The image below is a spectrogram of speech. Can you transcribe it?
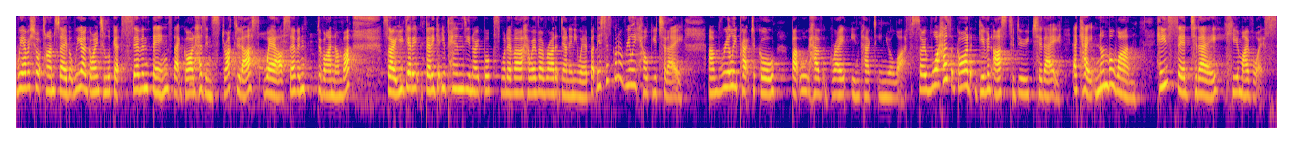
we have a short time today, but we are going to look at seven things that God has instructed us. Wow, seven divine number. So, you get it, better get your pens, your notebooks, whatever, however, write it down anywhere. But this is going to really help you today. Um, really practical, but will have great impact in your life. So, what has God given us to do today? Okay, number one, He said today, "Hear my voice."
